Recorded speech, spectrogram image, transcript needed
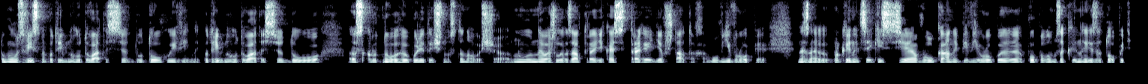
Тому, звісно, потрібно готуватися до довгої війни, потрібно готуватися до е, скрутного геополітичного становища. Ну неважливо, завтра якась трагедія в Штатах або в Європі. Не знаю, прокинеться якийсь е, вулкан і пів Європи попелом закине і затопить,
